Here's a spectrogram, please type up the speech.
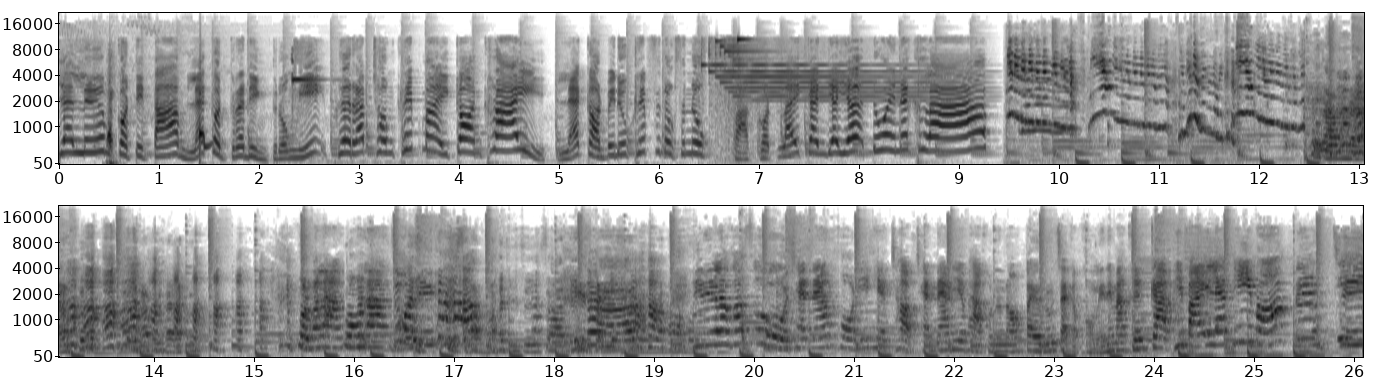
อย่าลืมกดติดตามและกดกระดิ่งตรงนี้เพื่อรับชมคลิปใหม่ก่อนใคร และก่อนไปดูคลิปสนุกๆ ฝากกดไลค์กันเยอะๆ ด้วยนะครับรำน้ำ ดพลังหมดพลังสวัสดีครับ สวัสดีสวัสดีสควัสดีรัครับ บทีนี้เราก็สู่ช anel Pony Head Shop Channel ที่จะพาคุณน้องๆไปรู้จักกับของเล่นได้มากขึ้นกับพี่ไบร์ทและพี่หมอแม่จิ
